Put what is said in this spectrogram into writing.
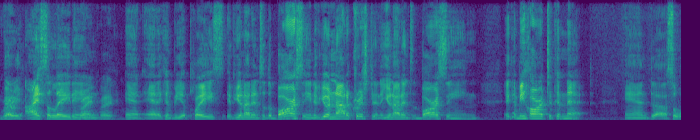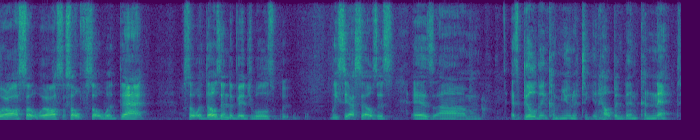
very isolating Right, right. and and it can be a place if you're not into the bar scene if you're not a christian and you're not into the bar scene it can be hard to connect. And uh, so we're also we're also so so with that so with those individuals we, we see ourselves as as um as building community and helping them connect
